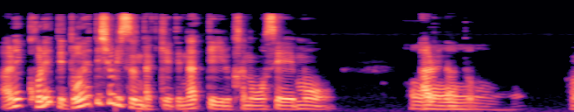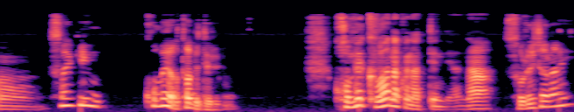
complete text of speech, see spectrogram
あれ？これってどうやって処理するんだっけ？ってなっている可能性も、あるなと。うん。最近、米は食べてるの？米食わなくなってんだよな。それじゃない？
